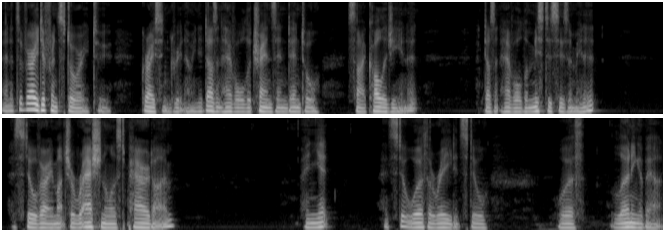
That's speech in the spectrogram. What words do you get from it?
And it's a very different story to Grace and Grit. I mean, it doesn't have all the transcendental psychology in it, it doesn't have all the mysticism in it. It's still very much a rationalist paradigm. And yet, it's still worth a read. It's still worth learning about.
